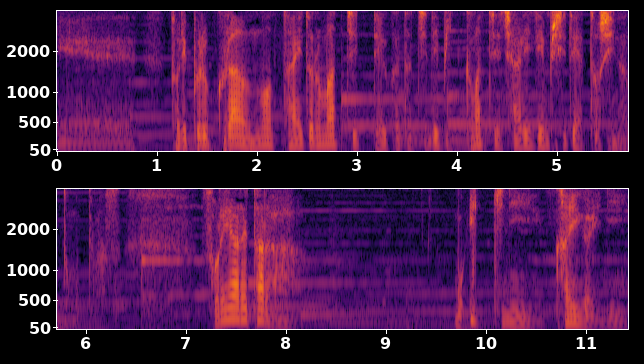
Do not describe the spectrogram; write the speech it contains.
えー、トリプルクラウンのタイトルマッチっていう形でビッグマッチでチャーリー・デンプシーとやってほしいなと思ってます。それやれたら、もう一気に海外に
